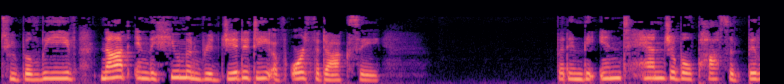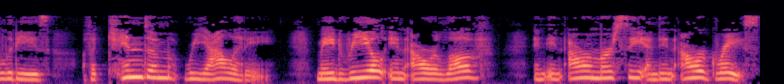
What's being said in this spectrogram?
to believe not in the human rigidity of orthodoxy, but in the intangible possibilities of a kingdom reality made real in our love and in our mercy and in our grace,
